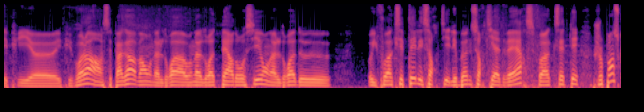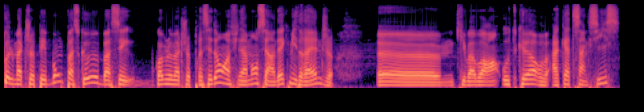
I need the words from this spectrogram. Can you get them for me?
Et puis, euh, et puis voilà, hein, c'est pas grave. Hein, on, a le droit, de perdre aussi. On a le droit de... Il faut accepter les, sorties, les bonnes sorties adverses. faut accepter. Je pense que le match-up est bon parce que bah, c'est comme le match-up précédent. Hein, finalement, c'est un deck mid-range euh, qui va avoir un haut curve à 4, 5, 6.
